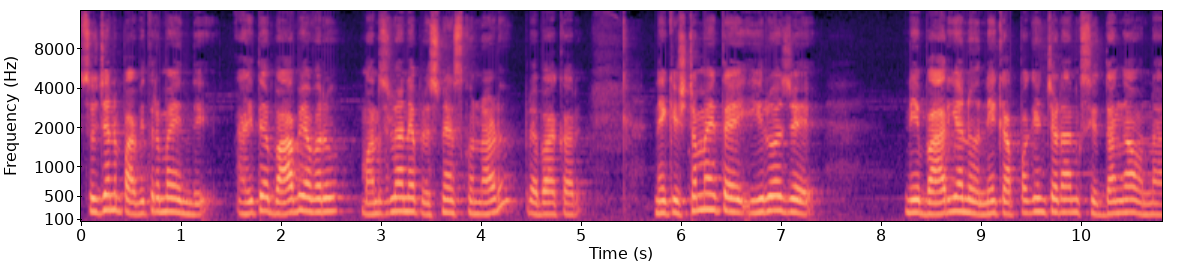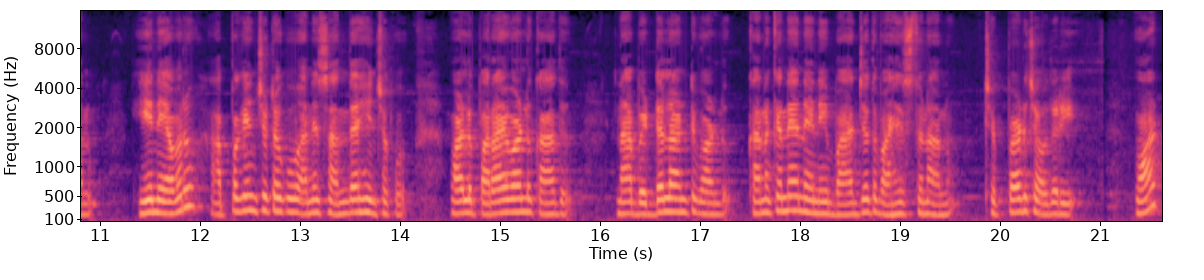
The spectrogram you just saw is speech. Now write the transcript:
సుజన పవిత్రమైంది. అయితే బాబు ఎవరు? మనసులోనే ప్రశ్న వేసుకున్నాడు ప్రభాకర్. నీకు ఇష్టమైతే ఈరోజే నీ భార్యను నీకు అప్పగించడానికి సిద్ధంగా ఉన్నాను. ఈయన ఎవరు? అప్పగించుటకు అని సందేహించకు. వాళ్ళు పరాయి వాళ్ళు కాదు. నా బిడ్డ లాంటి వాళ్ళు. కనుకనే నేను ఈ బాధ్యత వహిస్తున్నాను. చెప్పాడు Chaudhary. What?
